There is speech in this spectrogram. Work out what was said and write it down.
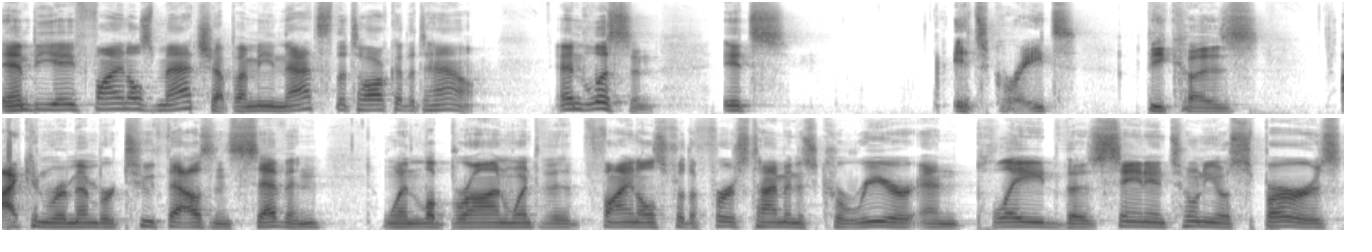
NBA Finals matchup. I mean, that's the talk of the town. And listen, it's it's great because I can remember 2007 when LeBron went to the finals for the first time in his career and played the San Antonio Spurs.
